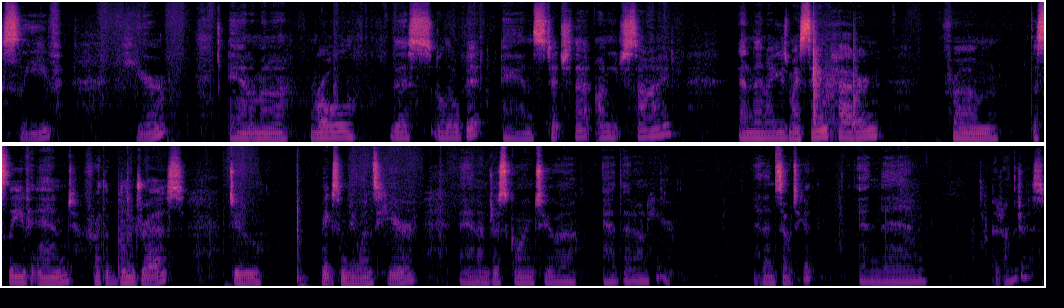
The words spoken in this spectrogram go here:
sleeve here and I'm going to roll this a little bit and stitch that on each side. And then I use my same pattern from the sleeve end for the blue dress to make some new ones here. And I'm just going to uh, add that on here. And then sew it together. And then put it on the dress.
